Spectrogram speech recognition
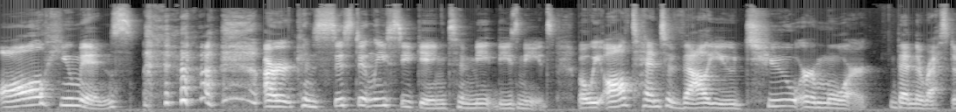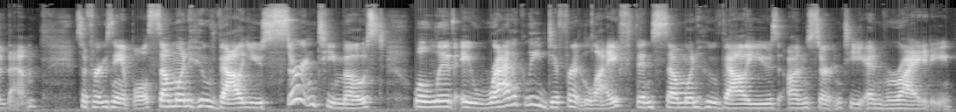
all humans are consistently seeking to meet these needs, but we all tend to value two or more than the rest of them. So, for example, someone who values certainty most will live a radically different life than someone who values uncertainty and variety.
